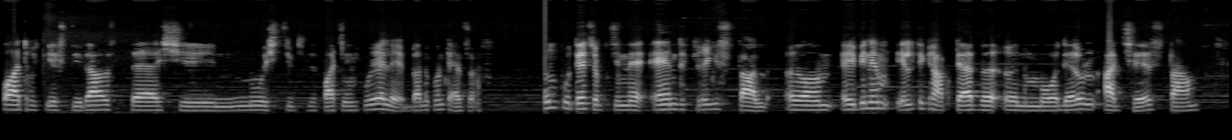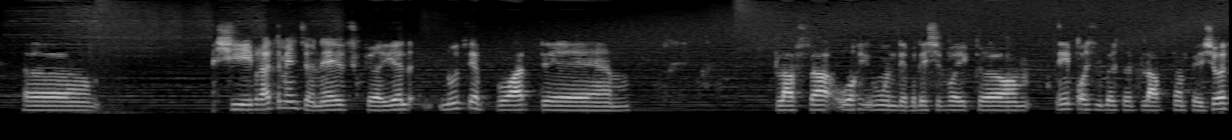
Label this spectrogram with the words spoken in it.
patru chestii de astea și nu știu ce să facem cu ele, dar nu contează. Cum puteți obține End Crystal? Uh, ei bine, el se craftează în modelul acesta. Uh, și vreau să menționez că el nu se poate plasa oriunde, vedeți și voi că e imposibil să-l plasăm pe jos,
